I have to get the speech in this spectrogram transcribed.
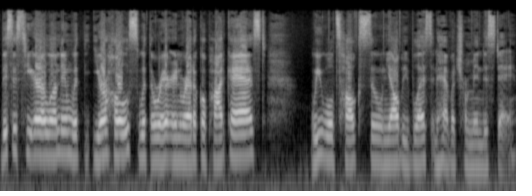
this is Tiara London with your host with the Rare and Radical podcast. We will talk soon. Y'all be blessed and have a tremendous day.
